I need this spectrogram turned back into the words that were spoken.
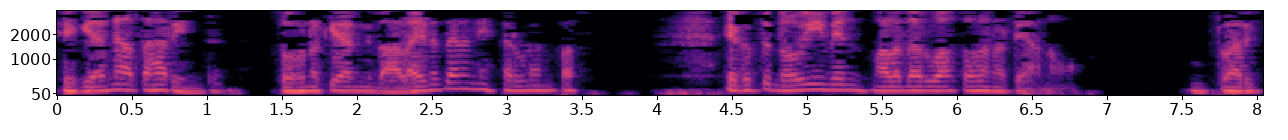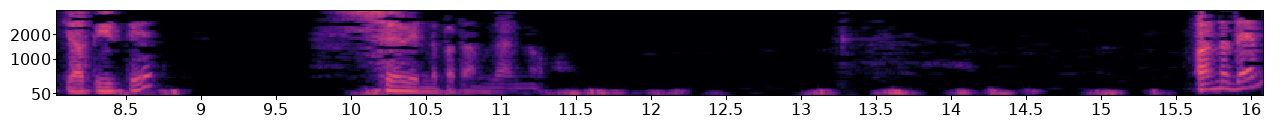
ඒ කියන්නේ අතහරින්න. සොහන කියන්නේ දාලා එන තැනනේ හරුණන් පස්සේ. එකතු නොවීමෙන් මල දරුවා සොහනට යනවා. පරිච්ඡ අතීතයේ ෂේ වෙන්න පටන් ගන්නවා. අන්න දැන්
